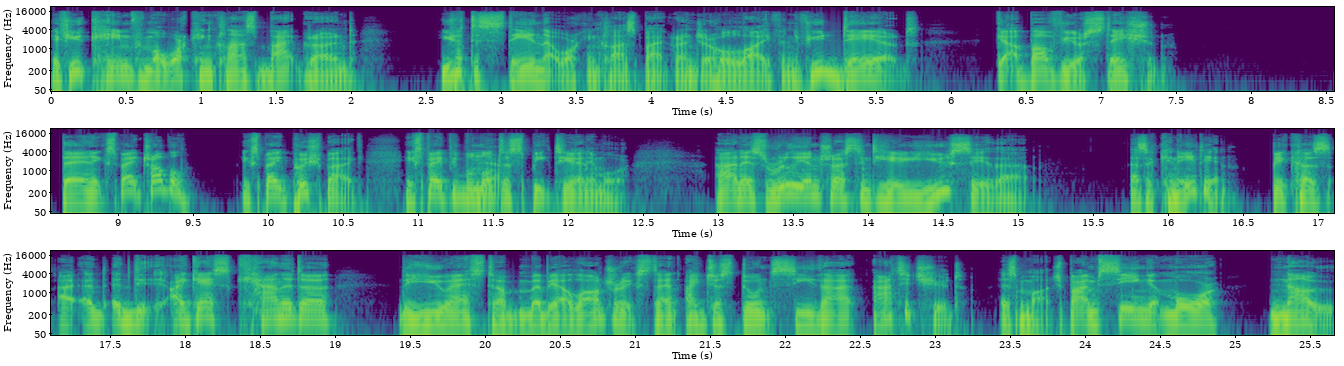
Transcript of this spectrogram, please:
If you came from a working class background, you had to stay in that working class background your whole life. And if you dared get above your station, then expect trouble, expect pushback, expect people not Yeah. to speak to you anymore. And it's really interesting to hear you say that as a Canadian, because I, uh, I, I guess Canada, the US to maybe a larger extent, I just don't see that attitude as much. But I'm seeing it more now.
